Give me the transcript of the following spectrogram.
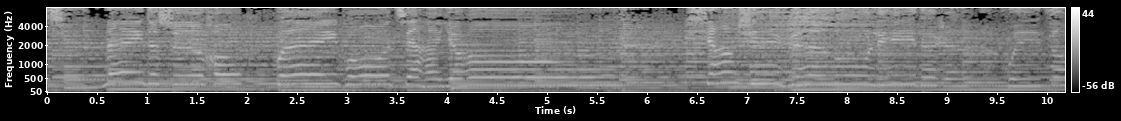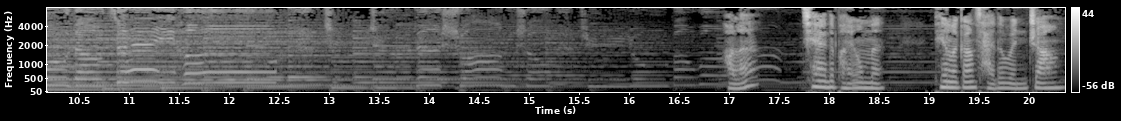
气馁的时候为我加油。亲爱的朋友们，听了刚才的文章，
